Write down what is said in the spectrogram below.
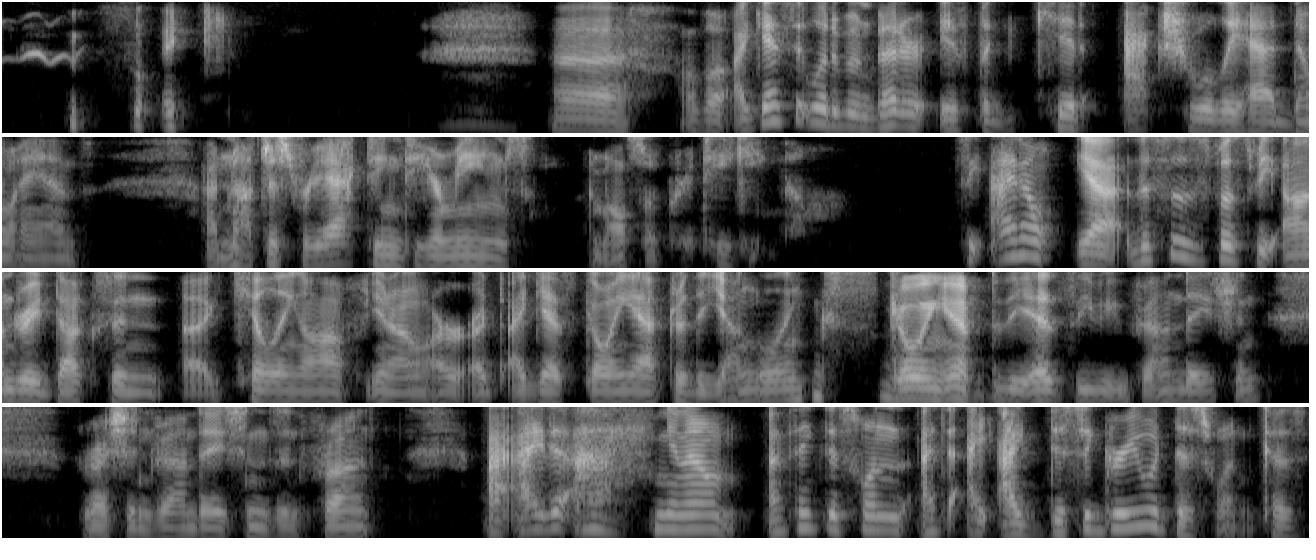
it's like uh, although I guess it would have been better if the kid actually had no hands. I'm not just reacting to your memes, I'm also critiquing them. See, I don't. Yeah, this is supposed to be Andre Duksin uh, killing off, you know, or, or, I guess going after the younglings, going after the SCP Foundation, the Russian Foundation's in front. I, I uh, you know, I think this one. I, I, I disagree with this one because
